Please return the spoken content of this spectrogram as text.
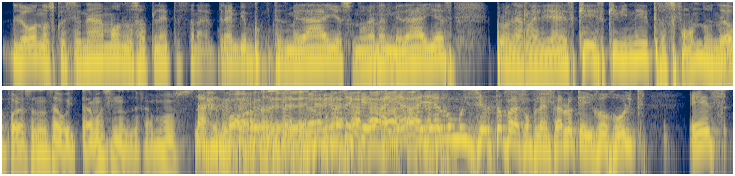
luego nos cuestionamos, los atletas tra- traen bien poquitas medallas o no ganan medallas, pero la realidad es que es que viene de trasfondo, ¿no? Luego por eso nos agüitamos y nos dejamos deporte. ¿eh? No, fíjate que hay, hay algo muy cierto para complementar lo que dijo Hulk. Es,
